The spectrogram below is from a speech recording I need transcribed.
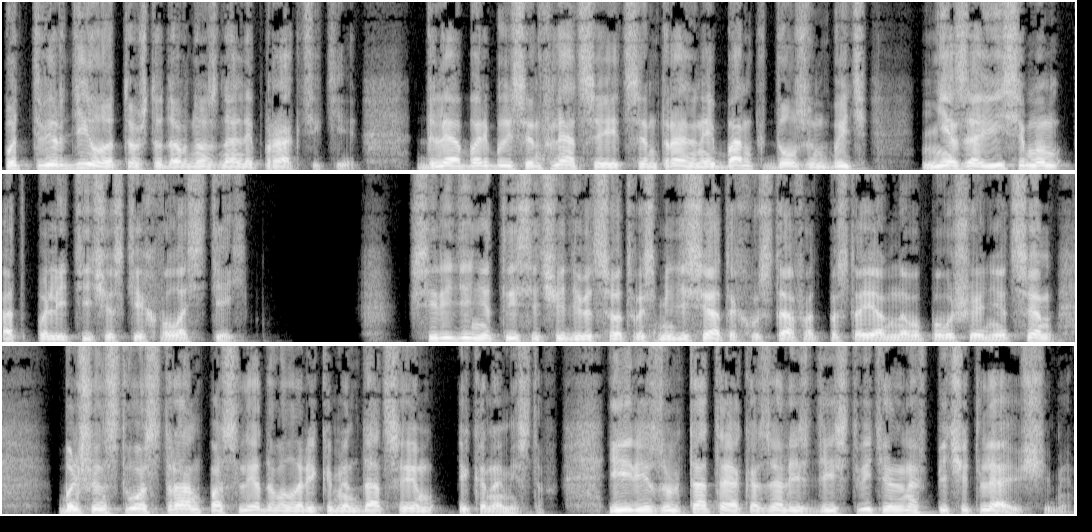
подтвердила то, что давно знали практики. Для борьбы с инфляцией Центральный банк должен быть независимым от политических властей. В середине 1980-х, устав от постоянного повышения цен, Большинство стран последовало рекомендациям экономистов, и результаты оказались действительно впечатляющими.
